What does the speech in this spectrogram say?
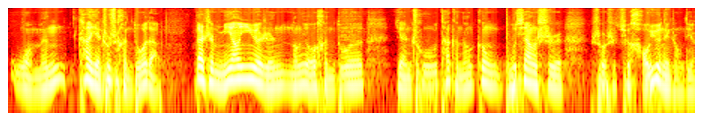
我们看演出是很多的，但是民谣音乐人能有很多演出，他可能更不像是说是去豪运那种地儿，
